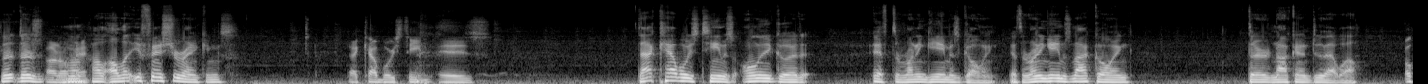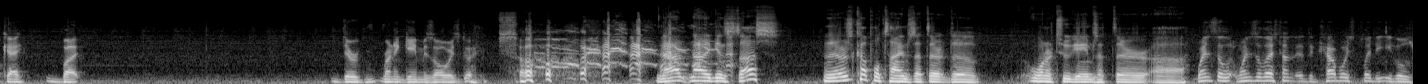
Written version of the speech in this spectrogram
There, there's. I don't know, man. I'll, I'll let you finish your rankings. That Cowboys team is That Cowboys team is only good if the running game is going. If the running game is not going, they're not going to do that well. okay, but their running game is always good. So not not against us. And there was a couple times that they're the one or two games that they're uh when's the when's the last time the Cowboys played the Eagles?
